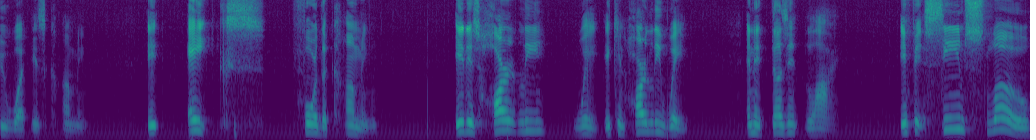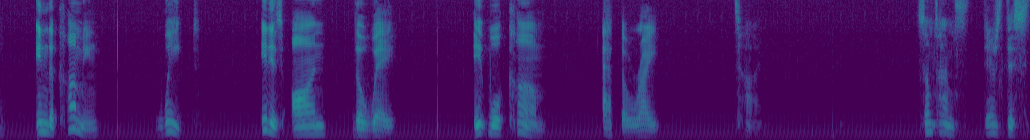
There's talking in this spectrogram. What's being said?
to what is coming. It aches for the coming. It is hardly wait. It can hardly wait. And it doesn't lie. If it seems slow in the coming, wait. It is on the way. It will come at the right time. Sometimes there's this,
